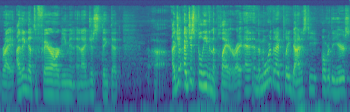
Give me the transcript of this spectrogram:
right? I think that's a fair argument, and I just think that uh, I, ju- I just believe in the player, right? And, and the more that I play Dynasty over the years,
